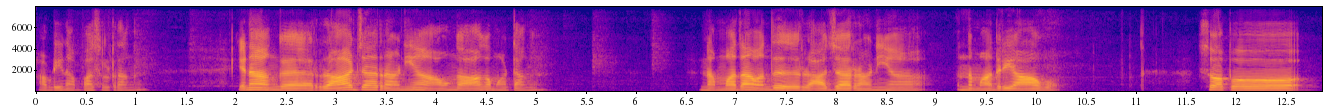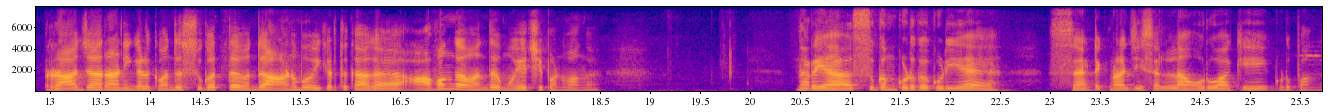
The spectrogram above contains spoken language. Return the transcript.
அப்படின்னு அப்பா சொல்கிறாங்க ஏன்னா அங்கே ராஜா ராணியாக அவங்க ஆக மாட்டாங்க. நம்ம தான் வந்து ராஜா ராணியாக அந்த மாதிரி ஆகும் ஸோ அப்போது ராஜா ராணிகளுக்கு வந்து சுகத்தை வந்து அனுபவிக்கிறதுக்காக அவங்க வந்து முயற்சி பண்ணுவாங்க. நிறையா சுகம் கொடுக்கக்கூடிய ச டெக்னாலஜிஸ் எல்லாம் உருவாக்கி கொடுப்பாங்க.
